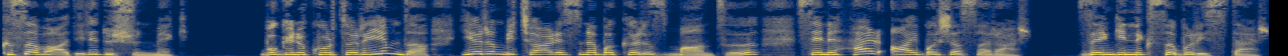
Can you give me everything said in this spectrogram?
Kısa vadeli düşünmek. Bugünü kurtarayım da yarın bir çaresine bakarız mantığı seni her ay başa sarar. Zenginlik sabır ister.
